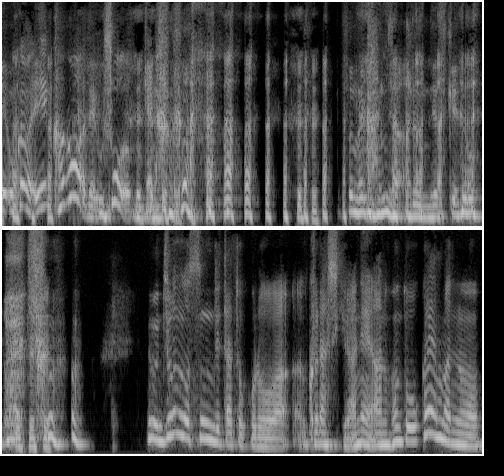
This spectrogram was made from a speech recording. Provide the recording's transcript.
え、岡山、え、香川で嘘？みたいな。そんな感じはあるんですけど。でも、ジョンの住んでたところは、倉敷はね、あの、本当岡山の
